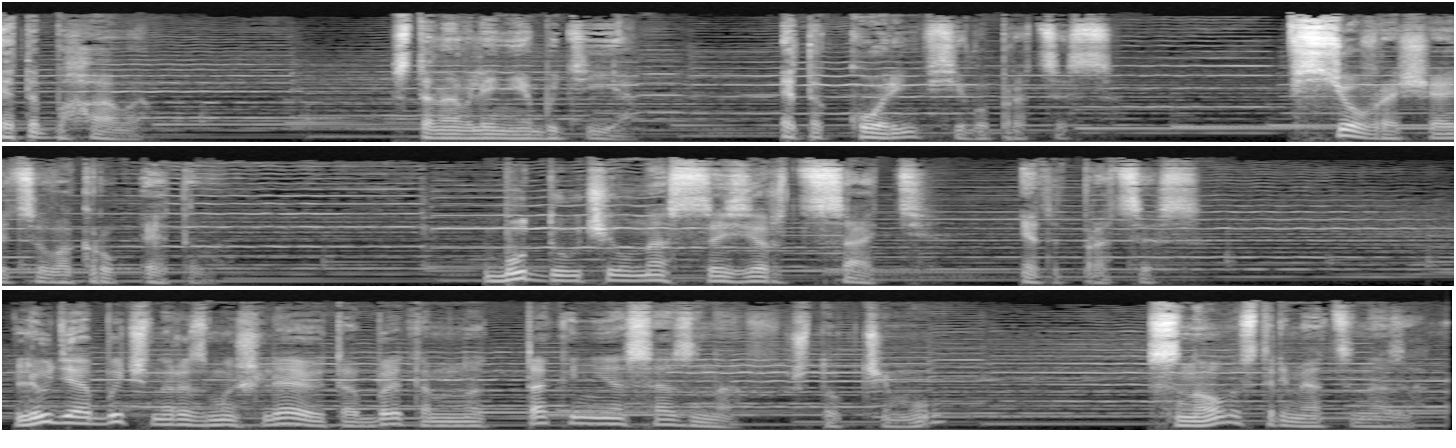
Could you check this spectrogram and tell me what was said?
Это Бхава, становление бытия. Это корень всего процесса. Все вращается вокруг этого. Будда учил нас созерцать этот процесс – Люди обычно размышляют об этом, но так и не осознав, что к чему, снова стремятся назад.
